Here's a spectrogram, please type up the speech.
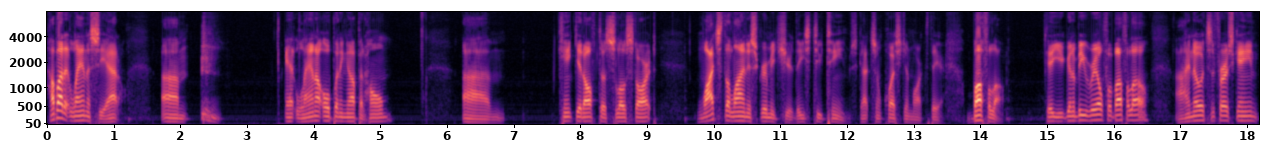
How about Atlanta, Seattle? Um, Atlanta opening up at home. Um, can't get off to a slow start. Watch the line of scrimmage here. These two teams got some question marks there. Buffalo. Okay, you're going to be real for Buffalo. I know it's the first game.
